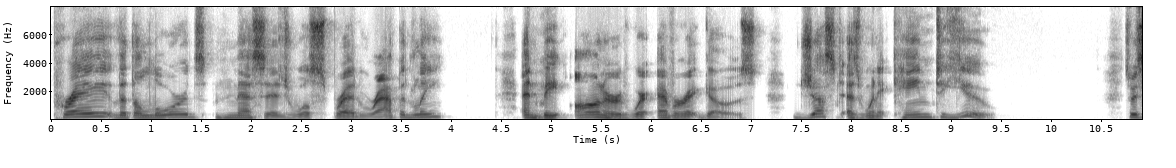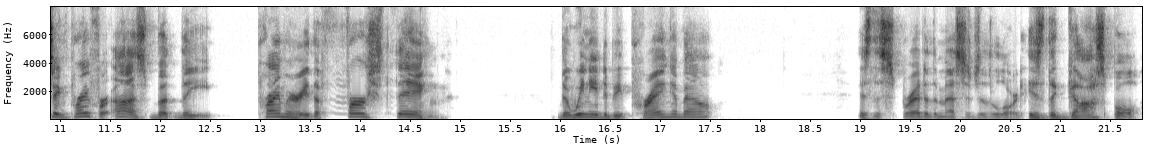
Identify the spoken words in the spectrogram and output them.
Pray that the Lord's message will spread rapidly and be honored wherever it goes, just as when it came to you so he's saying, pray for us, but the primary, the first thing that we need to be praying about is the spread of the message of the Lord, is the gospel,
